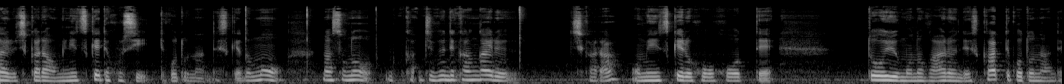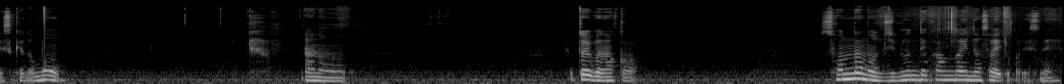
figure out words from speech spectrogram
える力を身につけてほしいってことなんですけども、まあ、その自分で考える力を身につける方法ってどういうものがあるんですかってことなんですけどもあの例えばなんかそんなの自分で考えなさいとかですね。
